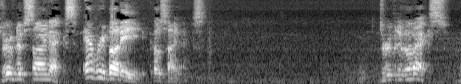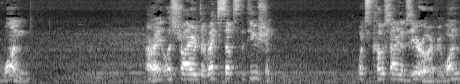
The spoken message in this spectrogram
Derivative sine x. Everybody cosine x. Derivative of x. 1. Alright, let's try our direct substitution. What's cosine of 0, everyone?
